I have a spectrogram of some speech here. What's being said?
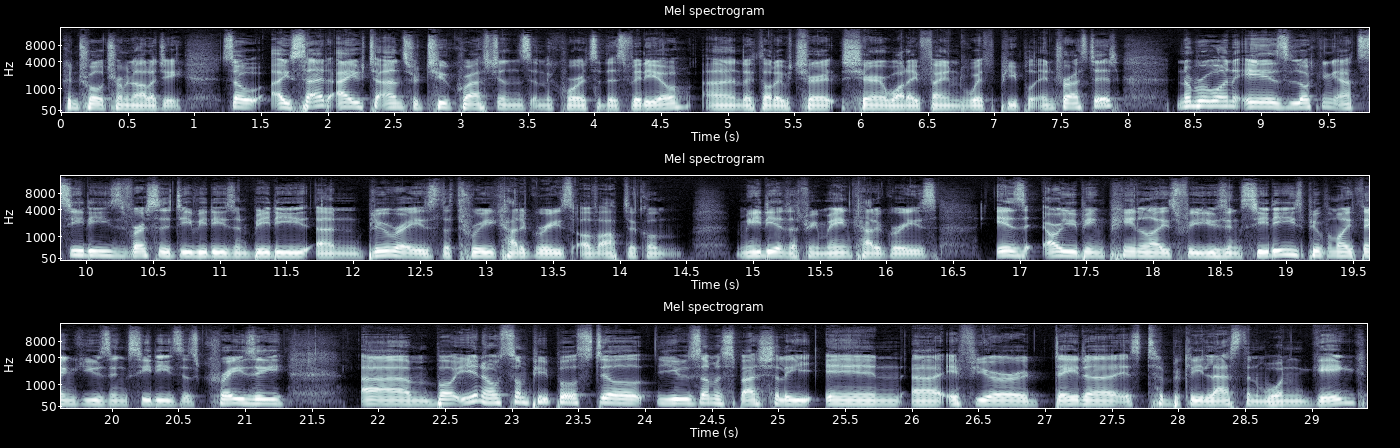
control terminology. So I set out to answer two questions in the course of this video, and I thought I would share, share what I found with people interested. Number one is looking at CDs versus DVDs and BD and Blu-rays, the three categories of optical media, the three main categories. Is are you being penalized for using CDs? People might think using CDs is crazy. Um, but you know, some people still use them, especially in uh, if your data is typically less than one gig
